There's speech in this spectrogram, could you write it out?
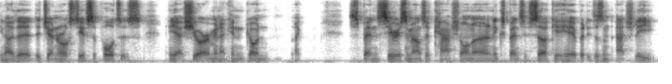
you know the the generosity of supporters. Yeah, sure. I mean, I can go and like spend serious amounts of cash on an expensive circuit here, but it doesn't actually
